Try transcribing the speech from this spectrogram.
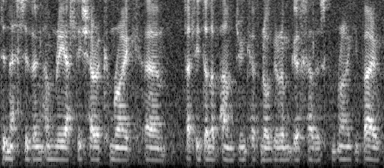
dynesydd yng Nghymru allu siarad Cymraeg um, felly dyna pam dwi'n cefnogi'r ymgyrch addysg Cymraeg i bawb.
